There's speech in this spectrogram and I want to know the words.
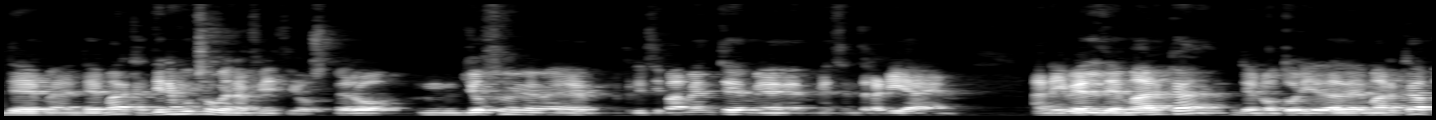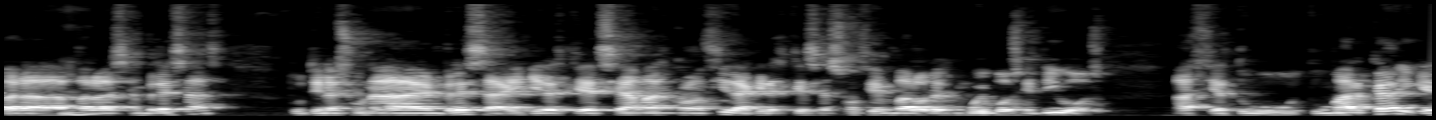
de, marca, tiene muchos beneficios, pero yo principalmente me, centraría en a nivel de marca, de notoriedad de marca para, para las empresas. Tú tienes una empresa y quieres que sea más conocida, quieres que se asocien valores muy positivos hacia tu, tu, marca y que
